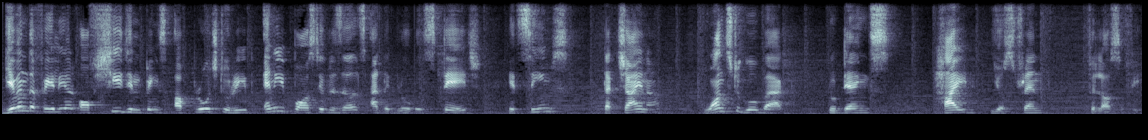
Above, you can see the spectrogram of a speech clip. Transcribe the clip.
Given the failure of Xi Jinping's approach to reap any positive results at the global stage, it seems that China wants to go back to Deng's hide your strength philosophy.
